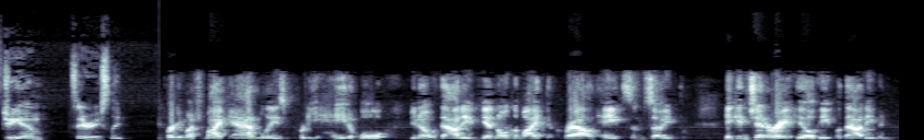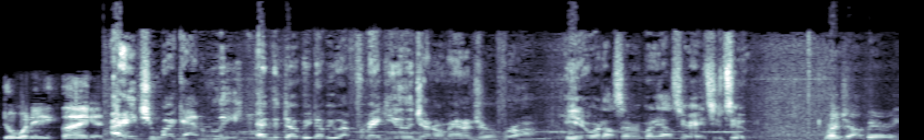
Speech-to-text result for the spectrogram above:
GM? Seriously? Pretty much Mike Adamle is pretty hateable. You know, without even getting on the mic, the crowd hates him. So he he can generate heel heat without even doing anything. And I hate you, Mike Adamle, and the WWF for making you the general manager of Raw. You know what else? Everybody else here hates you too. Right, John Barry?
